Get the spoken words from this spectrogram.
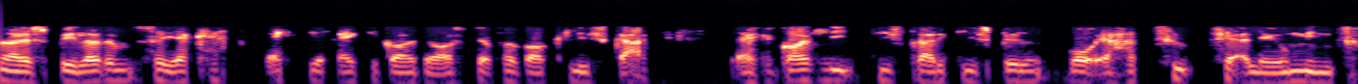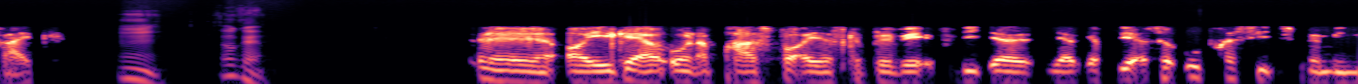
når jeg spiller dem, så jeg kan rigtig, rigtig godt, det er også derfor, jeg godt kan lide skak. Jeg kan godt lide de strategispil, hvor jeg har tid til at lave mine træk, Mm. Okay. øh, og ikke er under pres for, at jeg skal bevæge, fordi jeg, jeg, jeg bliver så upræcis med min,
